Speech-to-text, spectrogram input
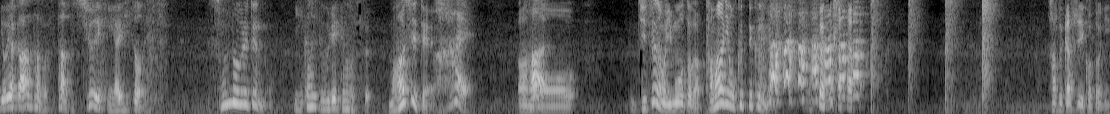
い。ようやくあなたのスタンプ収益になりそうです。そんな売れてんの？意外と売れてますマジで？はい。あのー実の妹がたまに送ってくんだよ。恥ずかしいことに、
